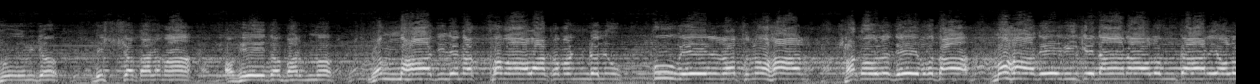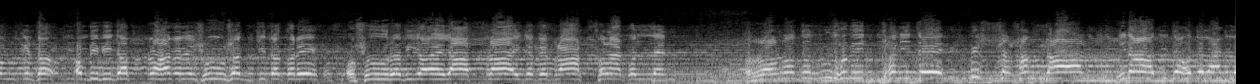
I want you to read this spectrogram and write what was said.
সূর্য, বিশ্বকর্মা অভেদ বর্ম ব্রহ্মা দিলেন অক্ষমালা কুবের রত্নহার, সকল দেবতা, মহাদেবীকে নানা অলঙ্কারে অলঙ্কৃত ও বিবিধ প্রহরণে সুসজ্জিত করে অসুর বিজয় যাত্রায় যেতে প্রার্থনা করলেন। রণদুন্ধু বিধ্বনিতে বিশ্ব সংধান নিনাদিত হতে লাগল।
